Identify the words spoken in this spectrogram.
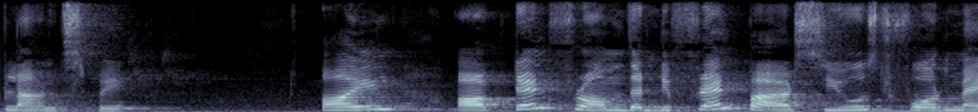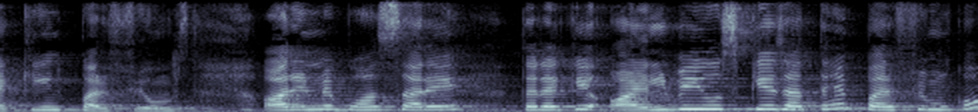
प्लांट्स पे. Oil obtained from the different parts use for making perfumes और इनमें बहुत सारे तरह के ऑयल भी यूज़ किए जाते हैं परफ्यूम को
